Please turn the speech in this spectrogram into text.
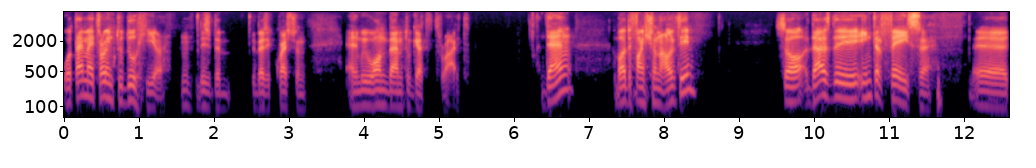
what am i trying to do here. This is the, the basic question and we want them to get it right then about the functionality. So does the interface uh,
